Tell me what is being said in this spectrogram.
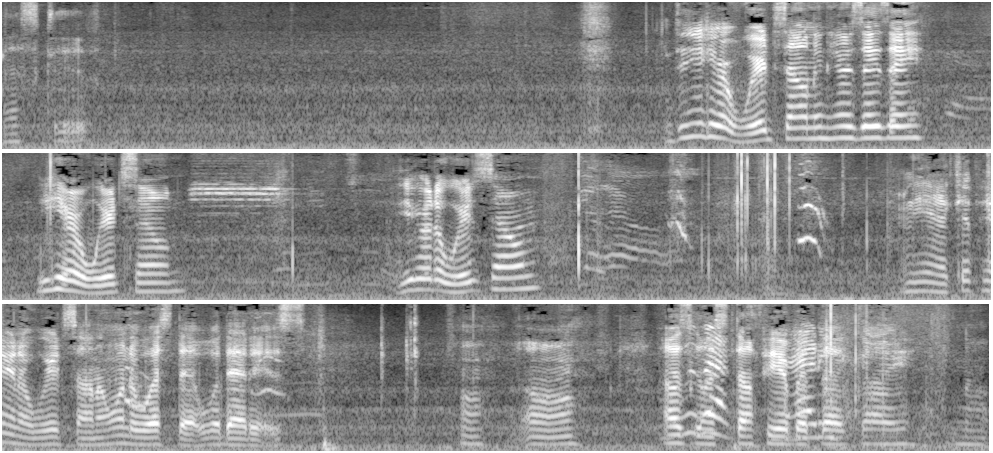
That's good. Do you hear a weird sound in here, Zay Zay? You hear a weird sound? You heard a weird sound? Yeah, yeah, I kept hearing a weird sound. I wonder what's that what that is. Oh, oh. I was gonna stop here, but that guy no.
